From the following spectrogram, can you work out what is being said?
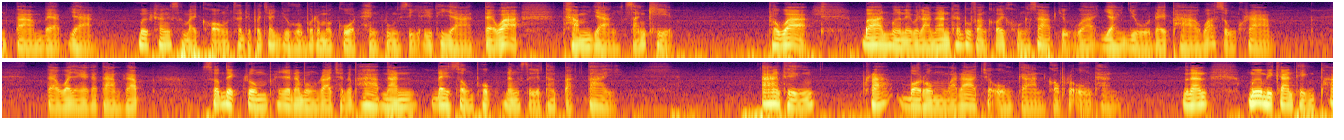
ำตามแบบอย่างเมื่อครั้งสมัยของสมเด็จพระเจ้าอยู่หัวบรมโกศแห่งกรุงศรีอยุธยา แต่ว่าทำอย่างสังเขปเพราะว่าบ้านเมืองในเวลานั้นท่านผู้ฟังก็คงทราบอยู่ว่ายังอยู่ในภาวะสงคราม แต่ว่ายังไงก็ตามครับ สมเด็จกรมพระยาดำรงราชานุภาพนั้น ได้ทรงพบหนังสือทางปากใต้ อ้างถึงพระบรมราชโองการของพระองค์ท่านดังนั้นเมื่อมีการถึงพระ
